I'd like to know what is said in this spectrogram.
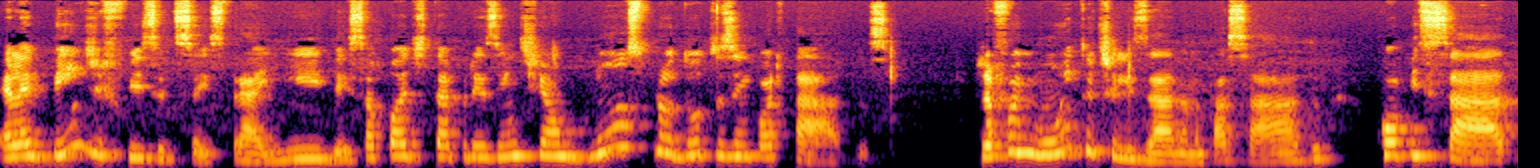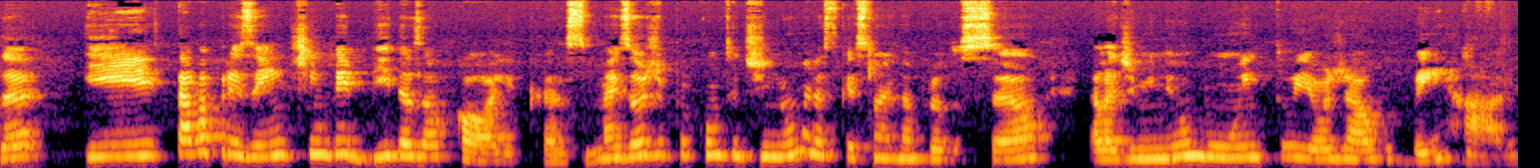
Ela é bem difícil de ser extraída e só pode estar presente em alguns produtos importados. Já foi muito utilizada no passado, cobiçada e estava presente em bebidas alcoólicas, mas hoje, por conta de inúmeras questões na produção, ela diminuiu muito e hoje é algo bem raro.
